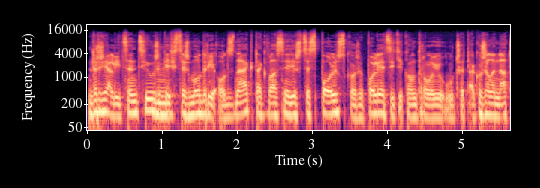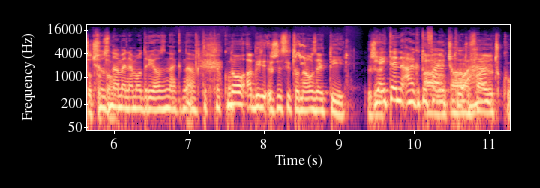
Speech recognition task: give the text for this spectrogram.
držia licenciu, že Mm. keď chceš modrý odznak, tak vlastne ideš cez Poľsko, že Poliaci ti kontrolujú účet. Akože len na to Čo toto. znamená modrý oznak na TikToku? No, aby, že si to naozaj ty. Že, aj ten, ak tú Áno, fajočku, áno, aha. fajočku.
